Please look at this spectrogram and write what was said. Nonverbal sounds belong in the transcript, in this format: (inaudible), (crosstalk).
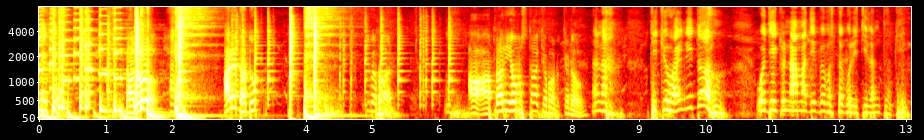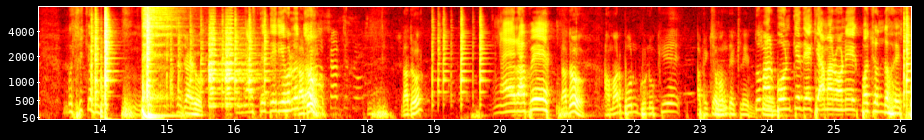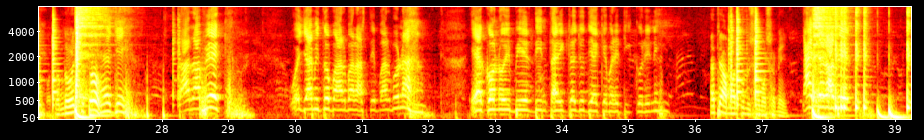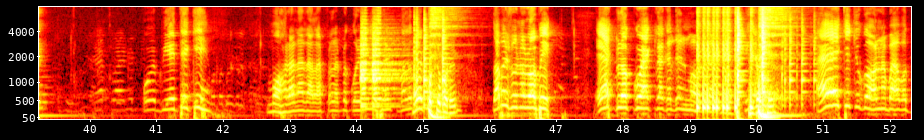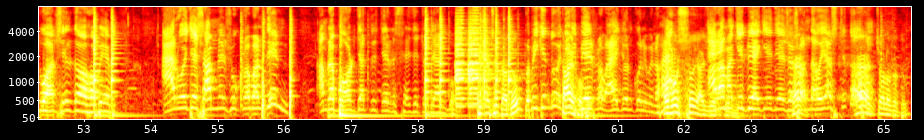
যেতে। দাদু? আরে দাদু কি ব্যাপার? আপনার এই অবস্থা কেমন? কেন? না কিছু হয়নি তো। ওই যে একটু নামাজের ব্যবস্থা করেছিলাম তোকে। বুঝেছ? আচ্ছা যাই হোক। আসতে দেরি হলো তো। দাদু হ্যাঁ, রাবেক দাদু আমার বোন গুনুকে আপনি কেমন দেখলেন? তোমার বোনকে দেখে আমার অনেক পছন্দ হয়েছে। পছন্দ হয়েছে তো? হ্যাঁ যে। তার রাবেক ওই যে আমি তো বারবার আসতে পারব না। এখন ওই বিয়ের দিন তারিখটা যদি একেবারে ঠিক করে নিই আচ্ছা আমার কোনো সমস্যা নেই। আচ্ছা বিয়েতে কি মহারানার আলাপ টালাপ করে হ্যাঁ করতে পারেন। তবে শুনো রবিক এক লক্ষ এক টাকা দেন মহারানা। ঠিক আছে। এই কিছু গহনা বাবা তোয়াশিল দেওয়া হবে। আর ওই যে সামনে শুক্রবার দিন আমরা বরযাত্রী সেজে চলে আসব। ঠিক আছে দাদু। তুমি কিন্তু বিয়ের সব আয়োজন করবে না হ্যাঁ? অবশ্যই আর আমাকে একটু এগিয়ে দিয়ে হ্যাঁ। সন্ধ্যা হয়ে আসছে তো? হ্যাঁ চলো দাদু।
